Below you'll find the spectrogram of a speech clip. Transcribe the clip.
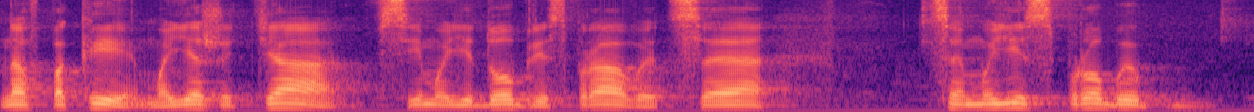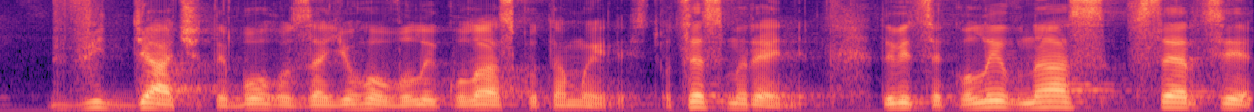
Навпаки, моє життя, всі мої добрі справи це, це мої спроби віддячити Богу за Його велику ласку та милість. Оце смирення. Дивіться, коли в нас в серці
